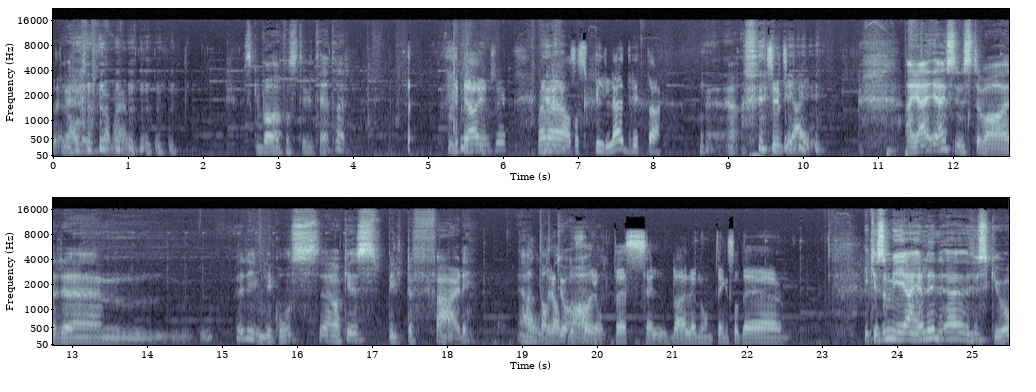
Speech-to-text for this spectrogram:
Jeg. Skulle bare ha positivitet her. Ja, unnskyld. Men ja. altså, spillet er dritt, da. Ja. Syns jeg. Nei, jeg, jeg syns det var um, rimelig kos. Jeg har ikke spilt det ferdig. Jeg Aldri hatt noe av. forhold til Zelda eller noen ting, så det Ikke så mye, jeg heller. Jeg husker jo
